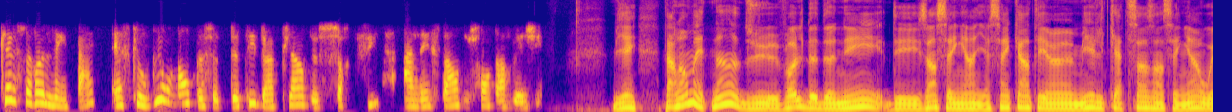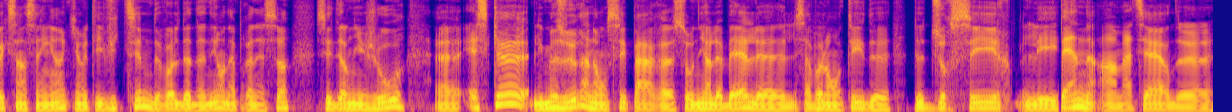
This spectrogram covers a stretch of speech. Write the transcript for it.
Quel sera l'impact? Est-ce que oui ou non on peut se doter d'un plan de sortie à l'instar du Fonds norvégien? Bien. Parlons maintenant du vol de données des enseignants. Il y a 51 400 enseignants ou ex-enseignants qui ont été victimes de vol de données. On apprenait ça ces derniers jours. Euh, est-ce que les mesures annoncées par euh, Sonia Lebel, euh, sa volonté de, durcir les peines en matière de,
